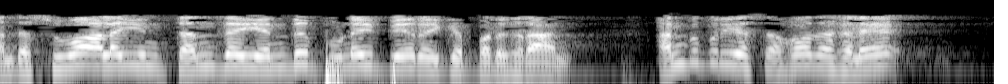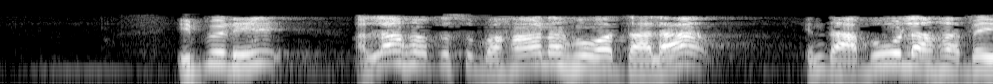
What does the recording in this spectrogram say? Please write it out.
அந்த சுவாலையின் தந்தை என்று புனை பேர் வைக்கப்படுகிறான். அன்புக்குரிய சகோதரர்களே இப்படி அல்லாஹுக்கு சுபஹானஹு வ தஆலா இந்த அபூலஹபை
